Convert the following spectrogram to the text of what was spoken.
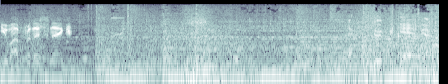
You up for this, Snake? Tyyppi geemiä.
